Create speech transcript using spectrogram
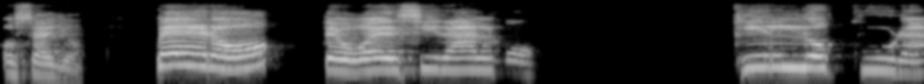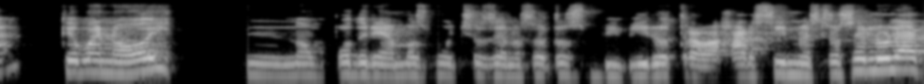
O sea, yo. Pero te voy a decir algo. Qué locura que, bueno, hoy no podríamos muchos de nosotros vivir o trabajar sin nuestro celular.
